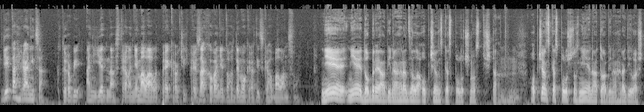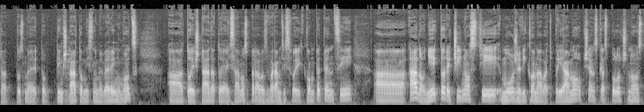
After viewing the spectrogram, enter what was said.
Kde je tá hranica? Ktorú by ani jedna strana nemala ale prekročiť pre zachovanie toho demokratického balancu. Nie, nie je dobré, aby nahradzala občianská spoločnosť štát. Mm-hmm. Občianská spoločnosť nie je na to, aby nahradila štát. To sme, to, tým mm-hmm. štátom myslíme verejnú moc a to je štát a to je aj samozpráva v rámci svojich kompetencií A áno, niektoré činnosti môže vykonávať priamo občianská spoločnosť,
